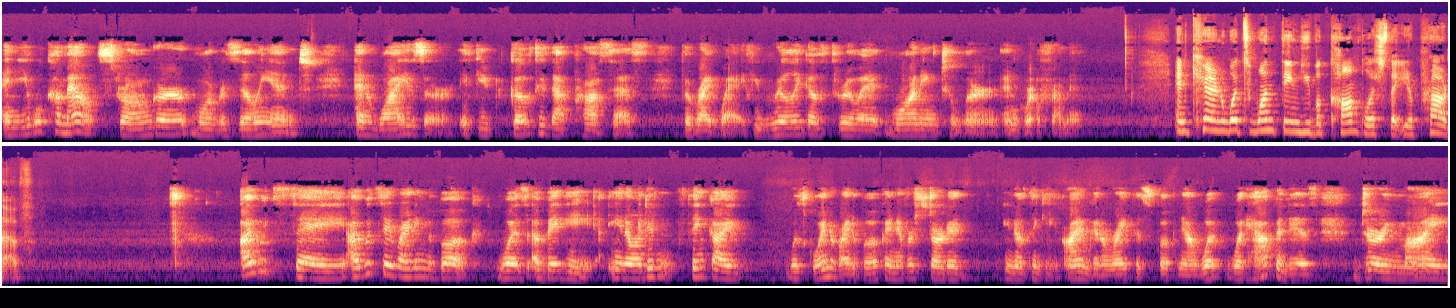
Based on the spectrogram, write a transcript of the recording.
And you will come out stronger, more resilient, and wiser if you go through that process the right way, if you really go through it wanting to learn and grow from it. And Karen, what's one thing you've accomplished that you're proud of? I would say I would say writing the book was a biggie. You know, I didn't think I was going to write a book. I never started, you know, thinking I am going to write this book now. What what happened is during my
